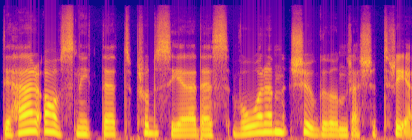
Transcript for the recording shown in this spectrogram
Det här avsnittet producerades våren 2023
